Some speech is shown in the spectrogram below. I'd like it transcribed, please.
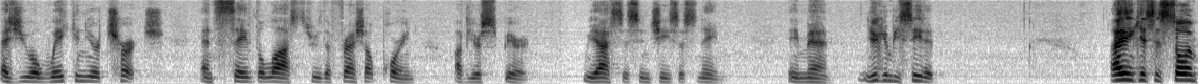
as you awaken your church and save the lost through the fresh outpouring of your Spirit. We ask this in Jesus' name. Amen. You can be seated. I think this is so,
